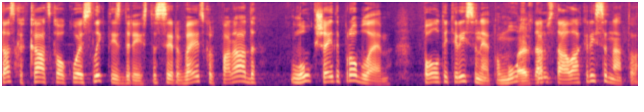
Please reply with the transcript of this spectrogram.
tas, ka kāds kaut ko ir slikti izdarījis. Tas ir veids, kur parāda lūk, šeit ir problēma. Politiķi risiniet, un mūsu Vairs darbs tālāk ir risināt to.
